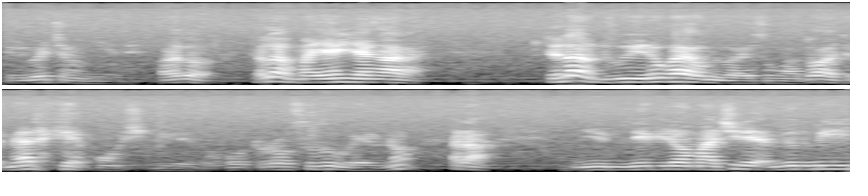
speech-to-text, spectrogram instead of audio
ဒီလိုပဲကျွန်တော်မြင်တယ်ဘာလို့လဲဒါတော့မယန်းရန်ကားတာဒီလောက်လူတွေဒုက္ခရောက်နေပါလေဆိုမှတော့ဓမြတရဲ့ပေါင်းရှိနေတယ်ဆိုဟိုတော်တော်ဆူဆူပဲနော်အဲ့ဒါ နေပြည်တော်မှာရှိတဲ့အမျိုးသမီး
